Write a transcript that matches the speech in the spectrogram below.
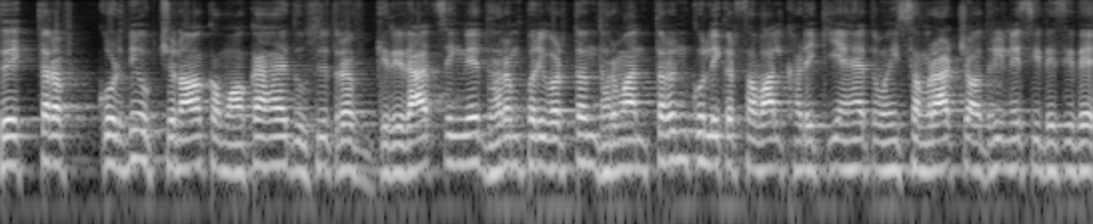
तो एक तरफ़ कुर्नी उपचुनाव का मौका है, दूसरी तरफ़ गिरिराज सिंह ने धर्म परिवर्तन, धर्मांतरण को लेकर सवाल खड़े किए हैं तो वहीं सम्राट चौधरी ने सीधे सीधे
